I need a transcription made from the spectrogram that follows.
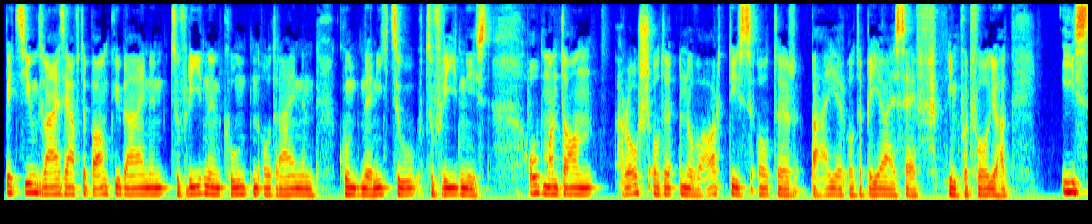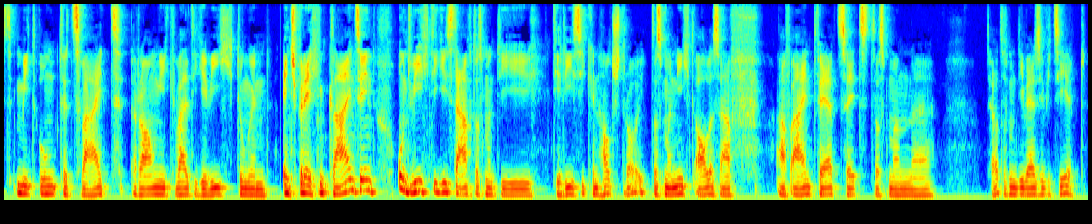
beziehungsweise auf der Bank über einen zufriedenen Kunden oder einen Kunden, der nicht zu, zufrieden ist. Ob man dann Roche oder Novartis oder Bayer oder BASF im Portfolio hat, ist mitunter zweitrangig, weil die Gewichtungen entsprechend klein sind. Und wichtig ist auch, dass man die, die Risiken halt streut, dass man nicht alles auf, auf ein Pferd setzt, dass man, äh, ja, dass man diversifiziert.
